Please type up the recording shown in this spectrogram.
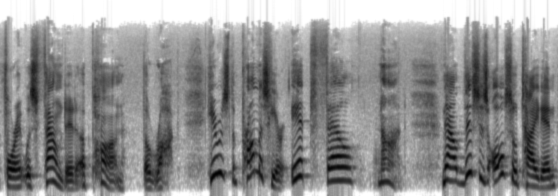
for it was founded upon the rock. Here is the promise here it fell not. Now, this is also tied in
